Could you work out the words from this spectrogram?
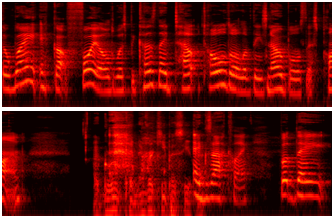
the way it got foiled was because they'd told all of these nobles this plan. A group can never keep a secret. Exactly. But they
